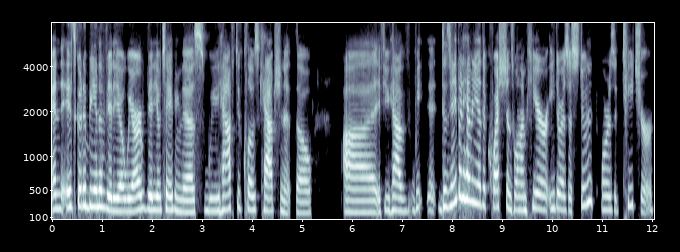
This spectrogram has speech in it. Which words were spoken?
and it's going to be in a video. We are videotaping this. We have to close caption it though. Uh, if you have, we, uh, does anybody have any other questions while I'm here, either as a student or as a teacher?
